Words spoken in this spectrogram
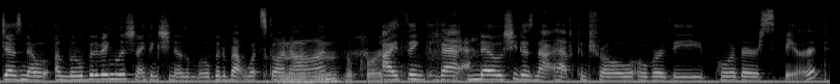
does know a little bit of English, and I think she knows a little bit about what's going on. of course. I think that Yeah. no, she does not have control over the polar bear spirit,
